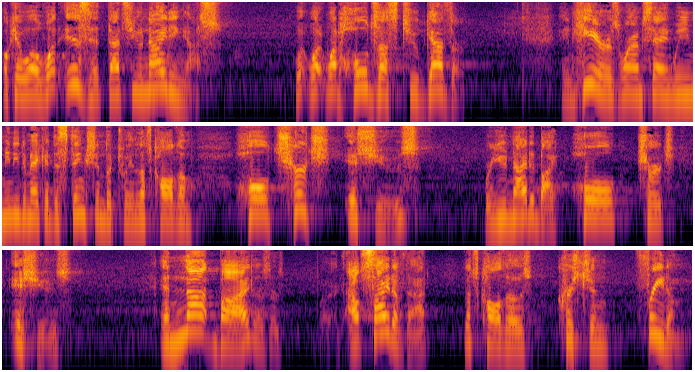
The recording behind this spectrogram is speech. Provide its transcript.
okay, well, what is it that's uniting us? What, what, what holds us together? And here is where I'm saying we need to make a distinction between, let's call them whole church issues. We're united by whole church issues, and not by, outside of that, let's call those Christian freedom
